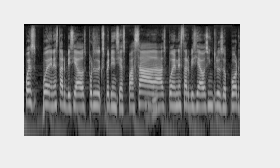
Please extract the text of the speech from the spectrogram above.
pues pueden estar viciados por sus experiencias pasadas, pueden estar viciados incluso por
